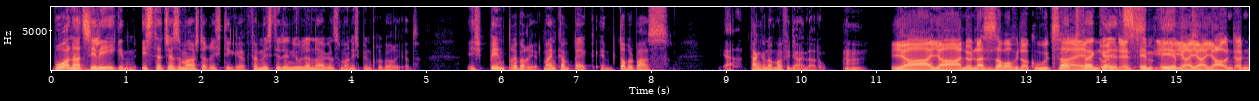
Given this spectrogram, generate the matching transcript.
woran hat's gelegen? Ist der Jesse Marsch der Richtige? Vermisst ihr den Julian Nagelsmann? Ich bin präpariert. Ich bin präpariert. Mein Comeback im Doppelpass. Ja, danke nochmal für die Einladung. Ja, ja, nun lass es aber auch wieder gut sein. vergelt's im Ehebett. Ja, ja, ja. Und, und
